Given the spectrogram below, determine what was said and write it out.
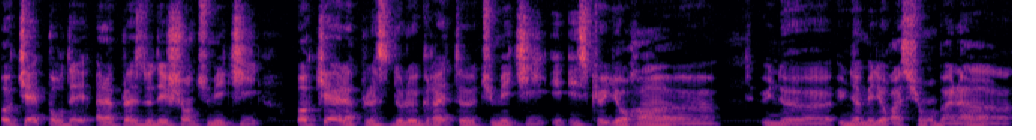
OK, pour des, à la place de Deschamps, tu mets qui? Ok, à la place de Le Gret, tu mets qui? Et est-ce qu'il y aura une, une, amélioration? Bah là,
